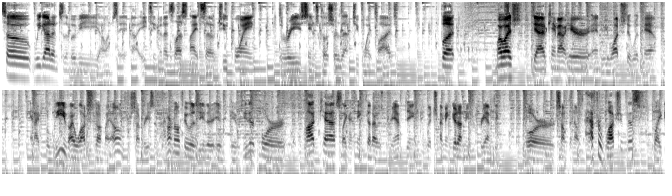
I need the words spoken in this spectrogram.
So we got into the movie, I want to say about 18 minutes last night. So 2.3 seems closer than 2.5. But my wife's dad came out here and we watched it with him. And I believe I watched it on my own for some reason. I don't know if it was either if it was either for the podcast, like I think that I was preempting, which I mean, good on me for preempting, or something else. After watching this like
